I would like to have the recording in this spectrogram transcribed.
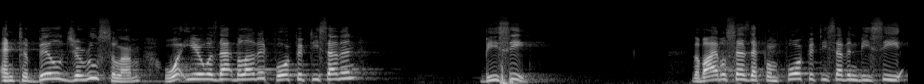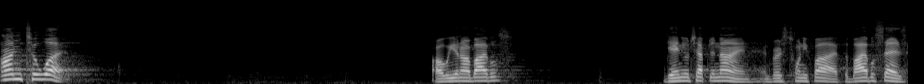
and to build Jerusalem, what year was that, beloved? 457 BC. The Bible says that from 457 BC unto what? Are we in our Bibles? Daniel chapter 9 and verse 25, the Bible says,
